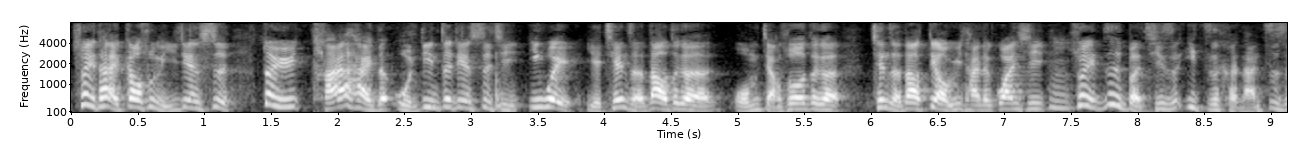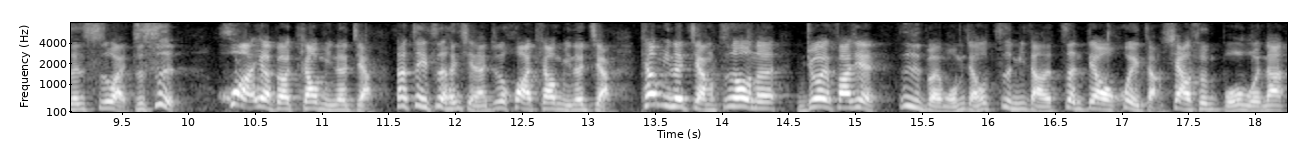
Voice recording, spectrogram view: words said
所以他也告诉你一件事，对于台海的稳定这件事情，因为也牵扯到这个我们讲说这个牵扯到钓鱼台的关系，所以日本其实一直很难置身事外，只是。话要不要挑明的讲？那这次很显然就是话挑明的讲。挑明的讲之后呢，你就会发现日本我们讲说自民党的政调会长下村博文呢，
